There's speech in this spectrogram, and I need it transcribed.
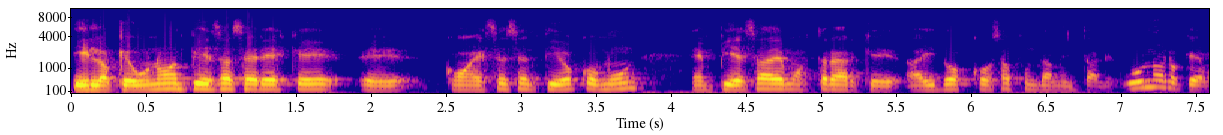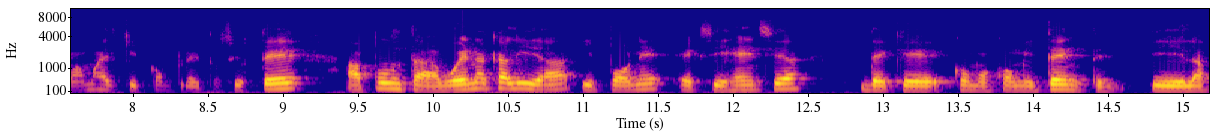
Y lo que uno empieza a hacer es que eh, con ese sentido común empieza a demostrar que hay dos cosas fundamentales. Uno, lo que llamamos el kit completo. Si usted apunta a buena calidad y pone exigencia de que como comitente y las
